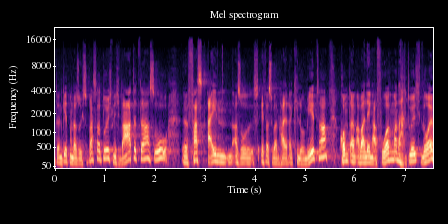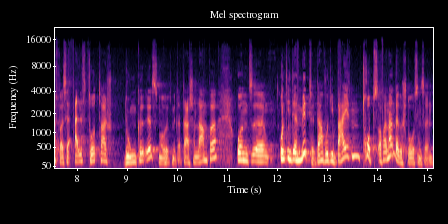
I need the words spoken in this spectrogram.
dann, geht man da durchs Wasser durch, nicht wartet da so, äh, fast ein, also etwas über ein halber Kilometer, kommt einem aber länger vor, wenn man da durchläuft, weil es ja alles total dunkel ist, nur mit der Taschenlampe. Und, äh, und in der Mitte, da wo die beiden Trupps aufeinander gestoßen sind,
